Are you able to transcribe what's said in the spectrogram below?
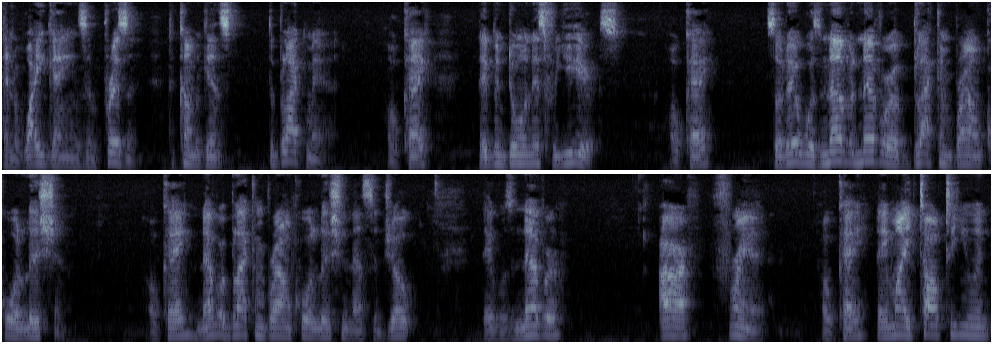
and the white gangs in prison to come against the black man. Okay? They've been doing this for years. Okay? So there was never, never a black and brown coalition. Okay? Never a black and brown coalition. That's a joke. They was never our friend. Okay? They might talk to you and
